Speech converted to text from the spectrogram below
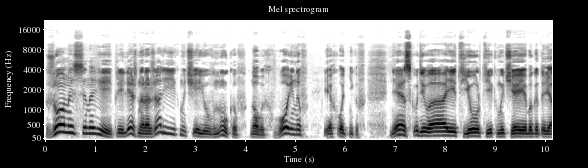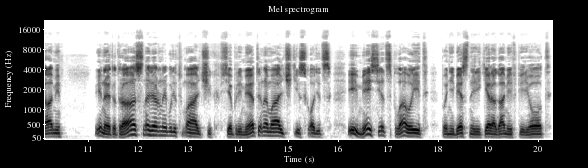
Жены сыновей прилежно рожали Якмычею внуков, новых воинов и охотников. Не скудевает юрт Якмычея богатырями. И на этот раз, наверное, будет мальчик, все приметы на мальчике сходятся, и месяц плавает по небесной реке рогами вперед,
